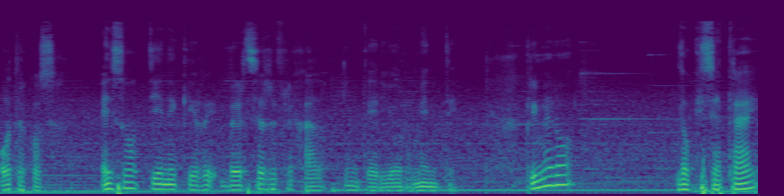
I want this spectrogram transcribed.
otra cosa, eso tiene que verse reflejado interiormente. Primero, lo que se atrae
